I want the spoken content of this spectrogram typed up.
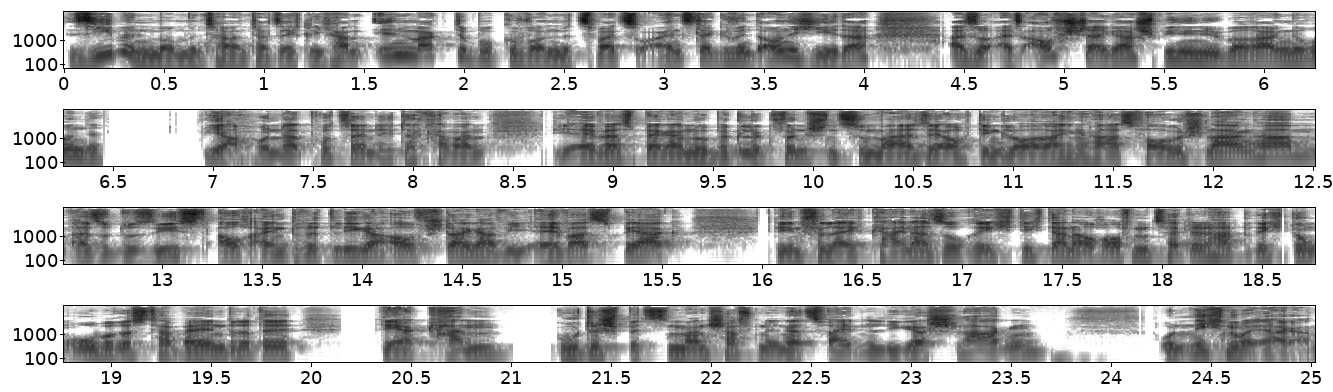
7 momentan tatsächlich, haben in Magdeburg gewonnen mit 2 zu 1. Da gewinnt auch nicht jeder. Also als Aufsteiger spielen die eine überragende Runde. Ja, hundertprozentig. Da kann man die Elversberger nur beglückwünschen, zumal sie auch den glorreichen HSV geschlagen haben. Also du siehst auch ein Drittliga-Aufsteiger wie Elversberg, den vielleicht keiner so richtig dann auch auf dem Zettel hat, Richtung oberes Tabellendrittel, der kann gute Spitzenmannschaften in der zweiten Liga schlagen und nicht nur ärgern.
